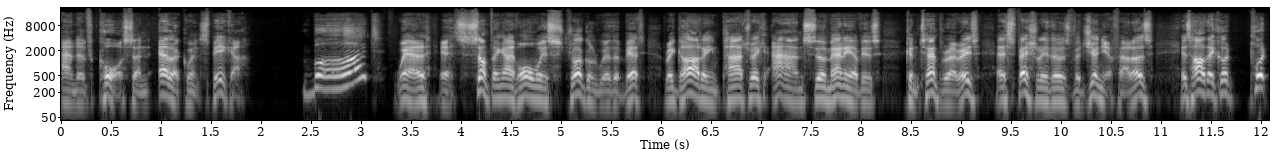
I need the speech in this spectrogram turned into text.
and of course an eloquent speaker. But? Well, it's something I've always struggled with a bit regarding Patrick and so many of his contemporaries, especially those Virginia fellows, is how they could put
